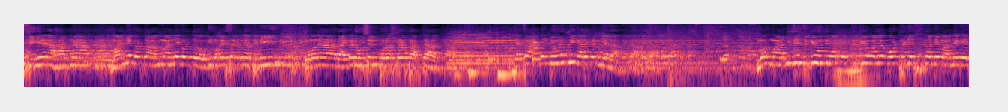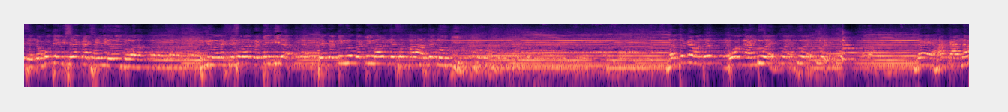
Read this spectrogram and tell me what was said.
सिनियर आहात ना मान्य करतो आम्ही मान्य करतो. मी बघायचं ना तुम्ही तुम्हाला रायगड हुसेन पुरस्कार प्राप्त आहात. त्याचा आदर मिळूनच मी कार्यक्रम केला. मग माझी जी चुकी होती ना त्या चुकी माझ्या बोट ठेवली असती मी मान्य केलं नको त्या विषयात काय सांगितली गरज तुम्हाला. तुम्ही मला स्टेशन मला कटिंग दिला त्या कटिंग व कटिंग मला केसात मला हरकत नव्हती. नंतर काय म्हणतात? बुवा गांडू आहे. नाही हा काना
